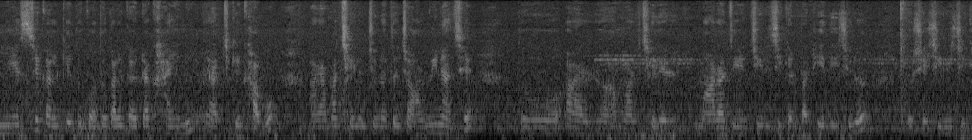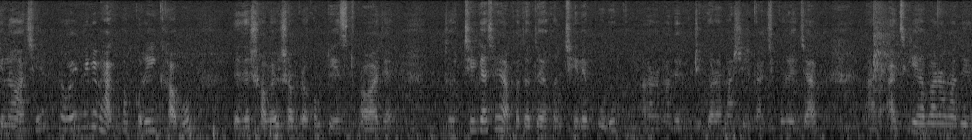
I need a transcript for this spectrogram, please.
নিয়ে এসছে কালকে। তো গতকালকে ওটা খাইনি, আজকে খাব। আর আমার ছেলের জন্য তো চাউমিন আছে। তো আর আমার ছেলের মারা যে চিলি চিকেন পাঠিয়ে দিয়েছিল, তো সেই চিলি চিকেনও আছে। সবাই মিলে ভাগ ভাগ করেই খাব, যাতে সবাই সব রকম টেস্ট পাওয়া যায়। তো ঠিক আছে, আপাতত এখন ছেলে পড়ুক আর আমাদের রুটি করা মাসির কাজ করে যাক। আর আজকে আবার আমাদের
